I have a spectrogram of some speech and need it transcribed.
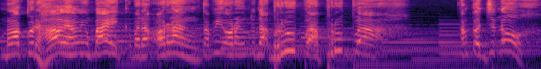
Melakukan hal yang baik kepada orang. Tapi orang itu tidak berubah, berubah. Engkau jenuh.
